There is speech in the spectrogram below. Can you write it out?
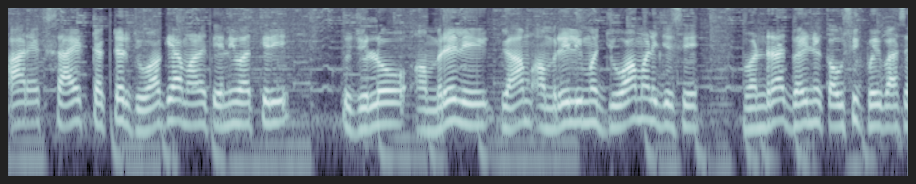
આર એક્સ સાઠ ટ્રેક્ટર જોવા ક્યાં મળે તેની વાત કરીએ. તો જિલ્લો અમરેલી, ગામ અમરેલીમાં જોવા મળી જશે. વનરાજભાઈને કૌશિકભાઈ પાસે.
